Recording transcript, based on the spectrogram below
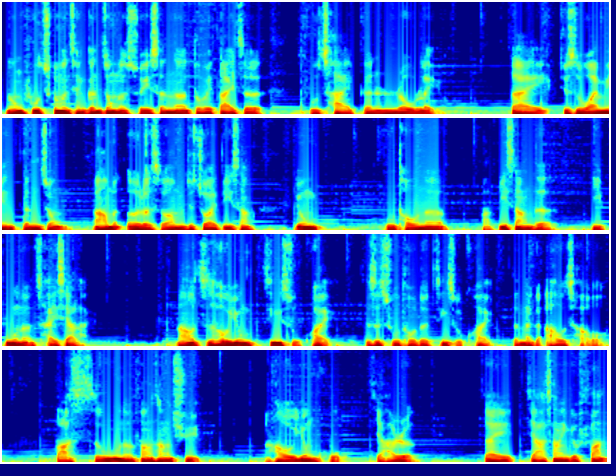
农夫出门前耕种的，随身呢都会带着蔬菜跟肉类，在就是外面耕种。当他们饿的时候，他们就坐在地上，用锄头呢把地上的。底部呢拆下来，然后之后用金属块，就是锄头的金属块的那个凹槽哦，把食物呢放上去，然后用火加热，再加上一个饭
